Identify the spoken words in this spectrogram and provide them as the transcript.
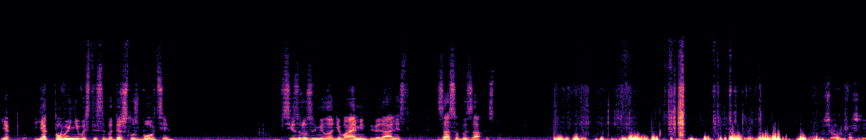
як, як повинні вести себе держслужбовці. Всі зрозуміло, одягаємо індивідуальність, засоби захисту. Все, пошли.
